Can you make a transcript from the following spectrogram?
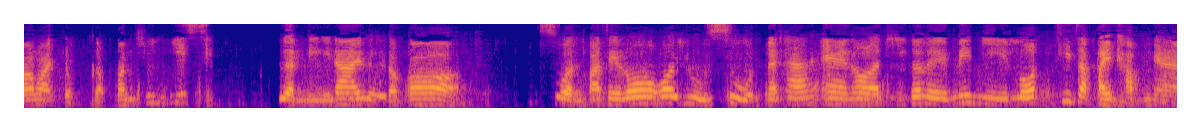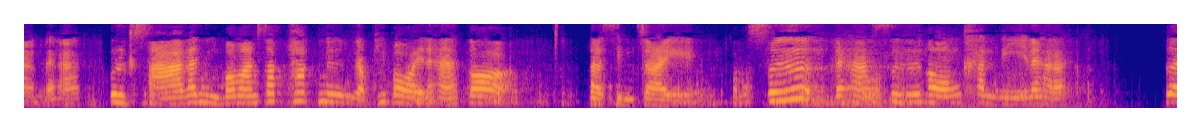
ประมาณเกือบเกือบวันที่ยี่สิบเดือนนี้ได้เลย แล้วก็ส่วนปาเจโร่ก็อยู่สูตรนะคะ แอนอรดีก็เลยไม่มีรถที่จะไปทำงานนะคะ ปรึกษากันอยู่ประมาณสักพักหนึ่งกับพี่บอยนะคะ ก็ตัดสินใจซื้อนะคะ ซื้อน้องคันนี้นะคะ เพื่อ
